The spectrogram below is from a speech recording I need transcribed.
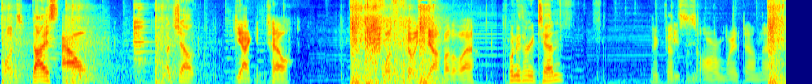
What? Dice. Ow. Watch out. Yeah, I can tell. What's going down, by the way? 2310. I think that's his arm way down there.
